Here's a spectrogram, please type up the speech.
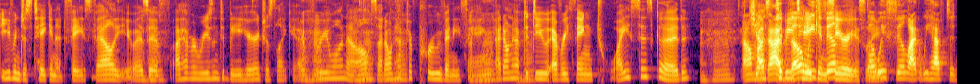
even just taken at face value as if mm-hmm. I have a reason to be here, just like Mm-hmm. everyone mm-hmm. else. I don't have mm-hmm. to prove anything. I don't have to do everything twice as good. Oh Just to be though taken feel- seriously. Though we feel like we have to,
